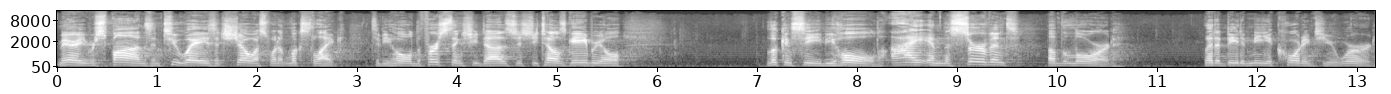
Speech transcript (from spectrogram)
Mary responds in two ways that show us what it looks like to behold. The first thing she does is she tells Gabriel, Look and see, behold, I am the servant of the Lord. Let it be to me according to your word.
